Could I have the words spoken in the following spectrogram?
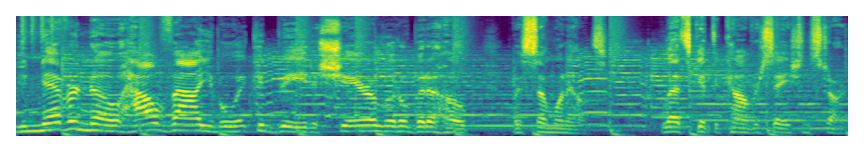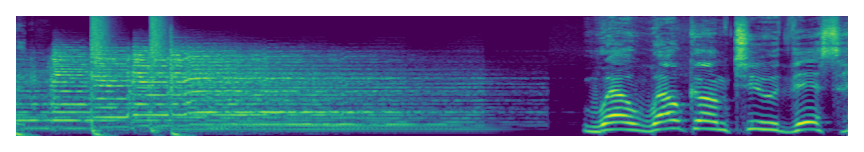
You never know how valuable it could be to share a little bit of hope with someone else. Let's get the conversation started. Well, welcome to this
